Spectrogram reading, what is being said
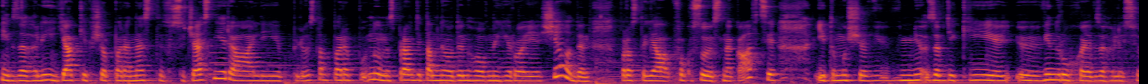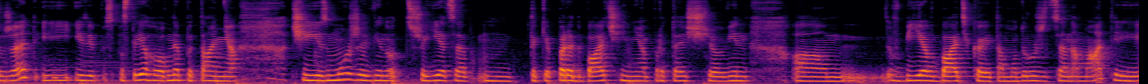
І, взагалі, як якщо перенести в сучасні реалії, плюс там перепу... ну, насправді там не один головний герой, є ще один. Просто я фокусуюсь на кавці, і тому що завдяки е, він рухає взагалі сюжет, і і постає головне питання: чи зможе він, от що є це таке передбачення про те, що він а, вб'є в батька і там одружиться на матері,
